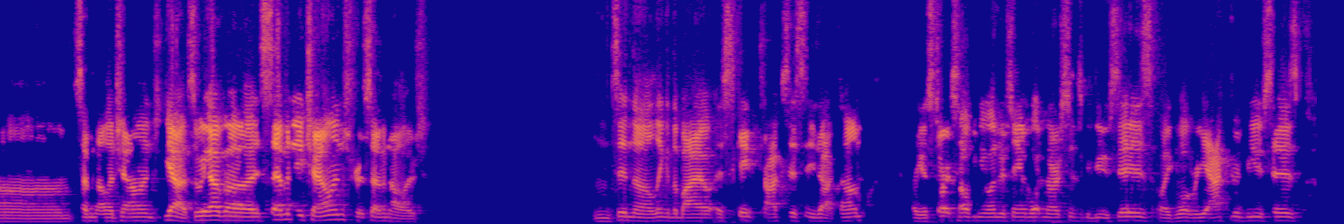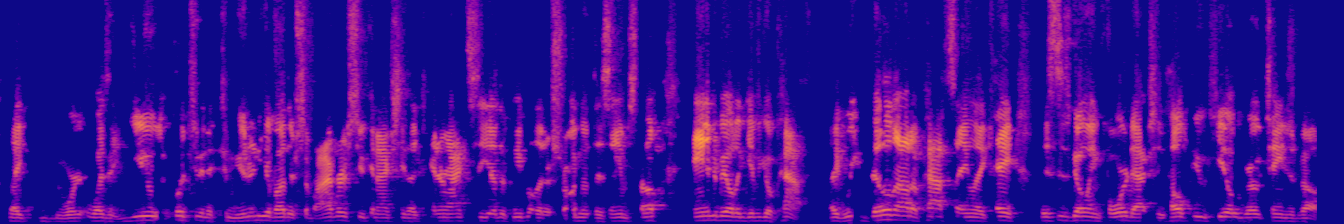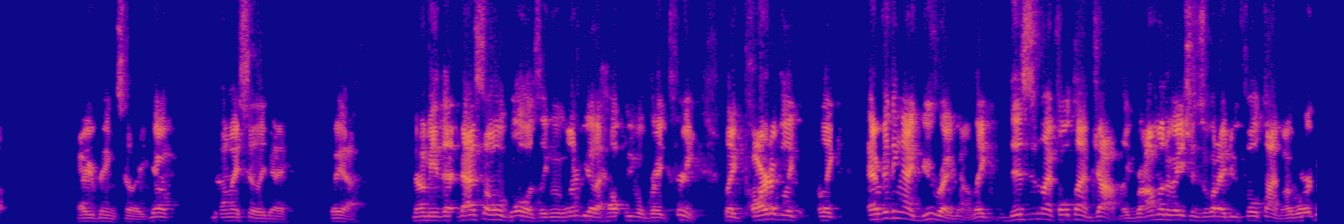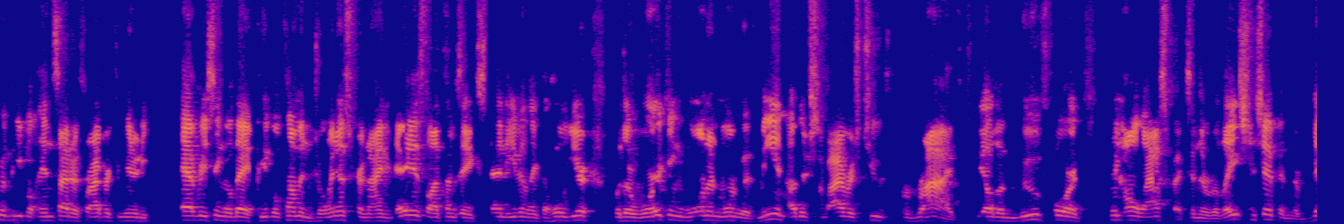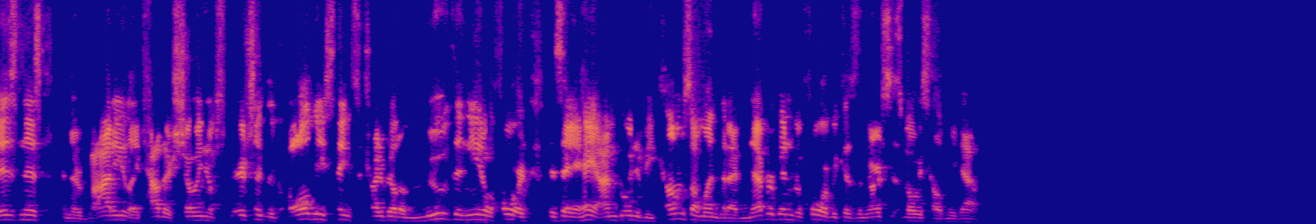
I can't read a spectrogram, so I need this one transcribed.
Um, seven dollar challenge. Yeah, so we have a seven day challenge for seven dollars. It's in the link in the bio, escapetoxicity.com. Like it starts helping you understand what narcissistic abuse is, like what reactive abuse is. Like, was it you? It puts you in a community of other survivors so you can actually like interact, see other people that are struggling with the same stuff, and to be able to give you a path. Like we build out a path saying like, hey, this is going forward to actually help you heal, grow, change, and develop. Now you're being silly. Yep, not my silly day. But yeah. No, I mean that that's the whole goal. Is like we want to be able to help people break free. Like part of like like everything I do right now. Like this is my full time job. Like raw motivation is what I do full time. I work with people inside our Thriver community every single day. People come and join us for 90 days. A lot of times they extend even like the whole year where they're working one on one with me and other survivors to thrive, to be able to move forward in all aspects in their relationship, in their business, in their body, like how they're showing up spiritually, like all these things to try to be able to move the needle forward to say, hey, I'm going to become someone that I've never been before because the narcissist always held me down.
